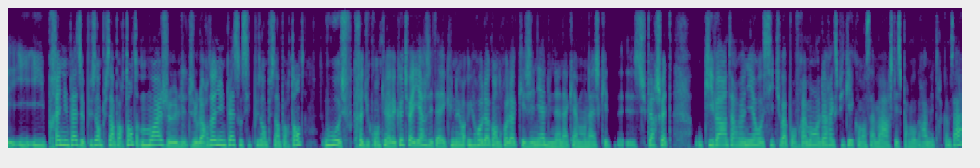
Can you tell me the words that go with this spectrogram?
ils, prennent une place de plus en plus importante. Moi, je, leur donne une place aussi de plus en plus importante où je crée du contenu avec eux. Tu vois, hier, j'étais avec une urologue, andrologue qui est géniale, une nana qui a mon âge, qui est euh, super chouette, ou qui va intervenir aussi, tu vois, pour vraiment leur expliquer comment ça marche, les spermogrammes, les trucs comme ça.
